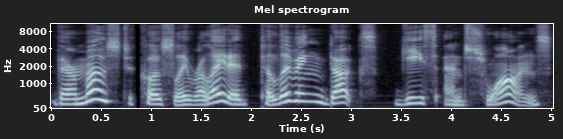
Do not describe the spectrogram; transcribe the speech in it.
they're most closely related to living ducks, geese, and swans.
